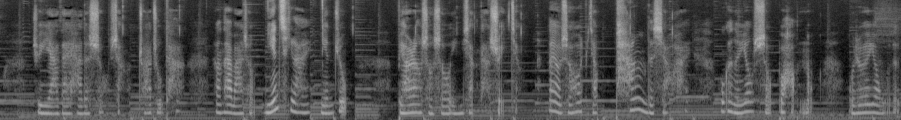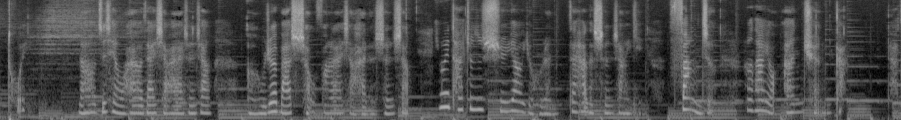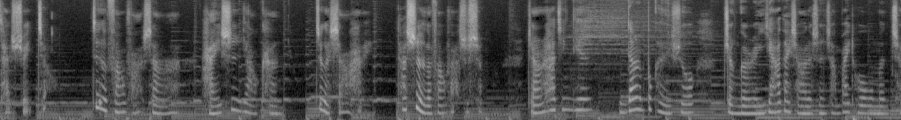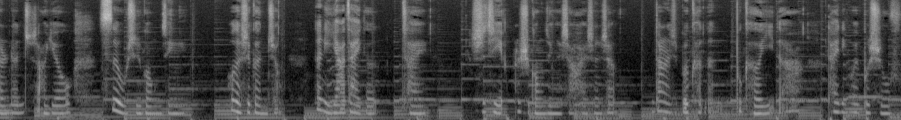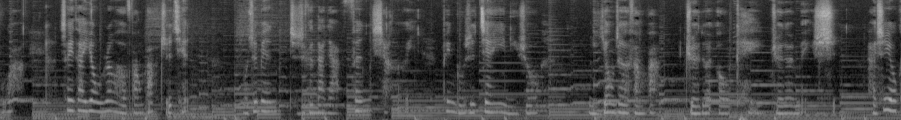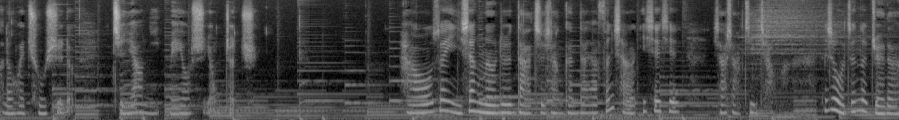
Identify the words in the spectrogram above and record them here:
去压在他的手上，抓住他，让他把手粘起来，粘住，不要让手手影响他睡觉。那有时候比较胖的小孩，我可能用手不好弄。我就会用我的腿，然后之前我还有在小孩身上，呃，我就会把手放在小孩的身上，因为他就是需要有人在他的身上也放着，让他有安全感，他才睡觉。这个方法上啊，还是要看这个小孩他适合的方法是什么。假如他今天，你当然不可以说。整个人压在小孩的身上，拜托，我们成人至少也有四五十公斤，或者是更重。那你压在一个才十几二十公斤的小孩身上，当然是不可能、不可以的啊！他一定会不舒服啊！所以在用任何方法之前，我这边只是跟大家分享而已，并不是建议你说你用这个方法绝对 OK，绝对没事。还是有可能会出事的，只要你没有使用正确。好，所以以上呢就是大致上跟大家分享一些些小小技巧。但是我真的觉得，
